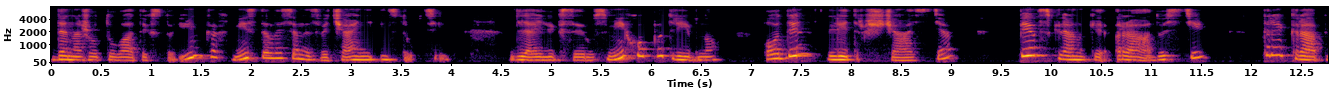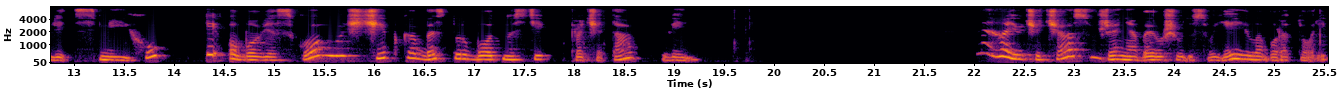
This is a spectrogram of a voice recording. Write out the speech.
де на жовтуватих сторінках містилися незвичайні інструкції. Для еліксиру сміху потрібно 1 літр щастя, пів склянки радості, 3 краплі сміху і обов'язково щіпка безтурботності, прочитав він. Не гаючи часу, Женя вирушив до своєї лабораторії.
